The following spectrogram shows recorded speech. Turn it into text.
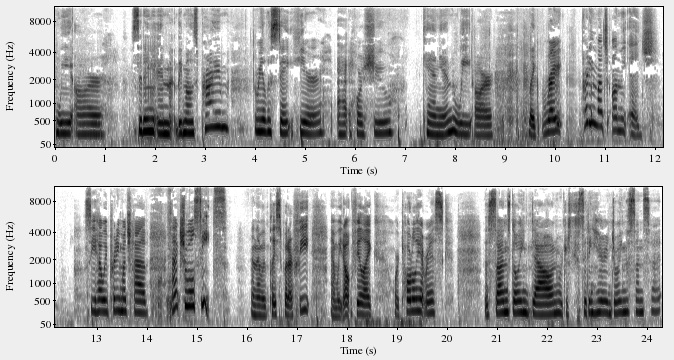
We are sitting in the most prime real estate here at Horseshoe Canyon. We are like right pretty much on the edge. See how we pretty much have actual seats. And then we place to put our feet and we don't feel like we're totally at risk. The sun's going down. We're just sitting here enjoying the sunset.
